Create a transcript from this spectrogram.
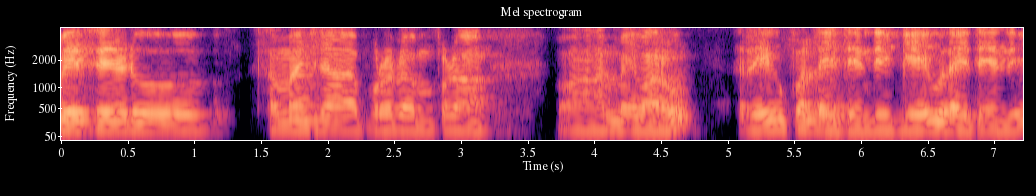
బేస్డ్ సంబంధించిన ప్రొడ అమ్మేవారు. రేగుపళ్ళు అయితేంది గేగులు అయితేంది.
